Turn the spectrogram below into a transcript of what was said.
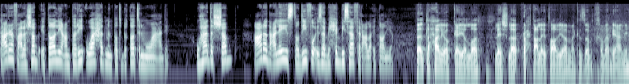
تعرف على شاب إيطالي عن طريق واحد من تطبيقات المواعدة وهذا الشاب عرض عليه يستضيفه إذا بحب يسافر على إيطاليا. فقلت لحالي okay يلا ليش لا؟ رحت على إيطاليا ما كذبت خبر يعني.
